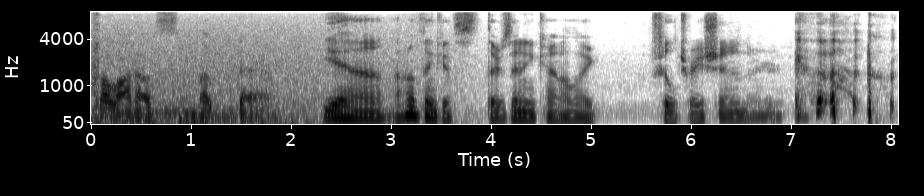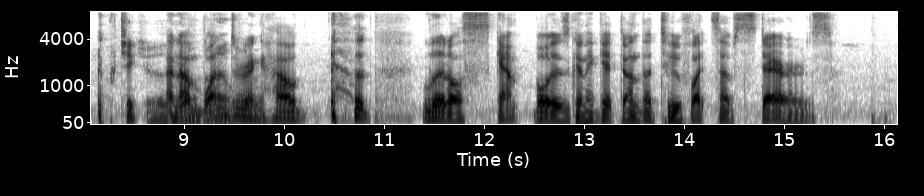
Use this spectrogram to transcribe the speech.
A lot of smoke there. Yeah, I don't think it's there's any kind of like filtration or particular. And I'm wondering how little scamp boy is gonna get down the two flights of stairs.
